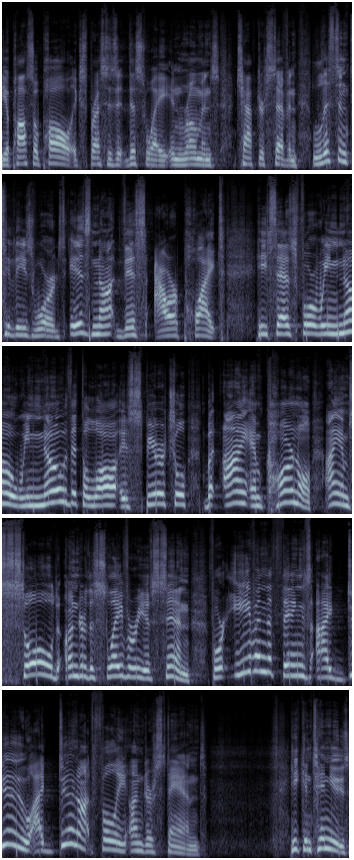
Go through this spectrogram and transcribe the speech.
The Apostle Paul expresses it this way in Romans chapter 7. Listen to these words Is not this our plight? He says, For we know, we know that the law is spiritual, but I am carnal. I am sold under the slavery of sin. For even the things I do, I do not fully understand. He continues,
